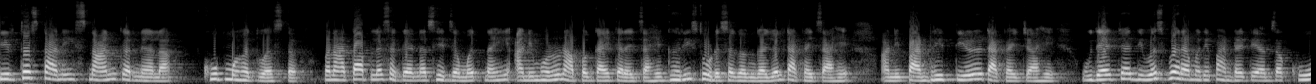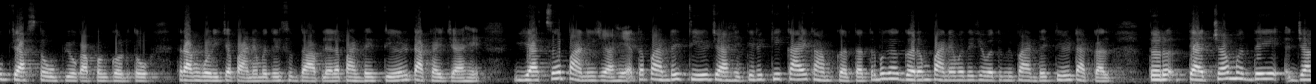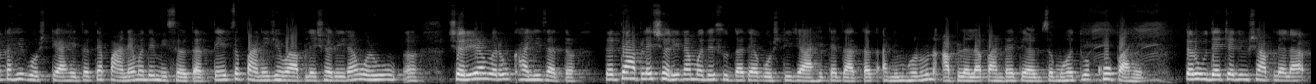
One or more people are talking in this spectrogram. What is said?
तीर्थस्थानी स्नान करण्याला खूप महत्त्व असतं. पण आता आपल्या सगळ्यांनाच हे जमत नाही आणि म्हणून आपण काय करायचं आहे? घरीच थोडंसं गंगाजल टाकायचं आहे आणि पांढरे तीळ टाकायचे आहे. उद्याच्या दिवसभरामध्ये पांढऱ्या तिळांचा खूप जास्त उपयोग आपण करतो. तर आंघोळीच्या पाण्यामध्ये सुद्धा आपल्याला पांढरे तीळ टाकायचे आहे. याचं पाणी जे आहे आता पांढरे तीळ जे आहे ते नक्की काय काम करतात? तर बघा गरम पाण्यामध्ये जेव्हा तुम्ही पांढरे तीळ टाकाल तर त्याच्यामध्ये ज्या काही गोष्टी आहेत तर त्या पाण्यामध्ये मिसळतात. तेच पाणी जेव्हा आपल्या शरीरावरून शरीरावरून खाली जातं तर त्या आपल्या शरीरामध्ये सुद्धा त्या गोष्टी ज्या आहेत त्या जातात आणि म्हणून आपल्याला पांढऱ्या तिळांचं महत्त्व खूप आहे. तर उद्याच्या दिवशी आपल्याला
